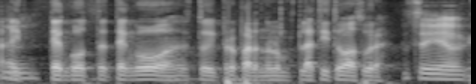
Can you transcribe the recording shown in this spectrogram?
ahí Mm. tengo, te tengo, estoy preparándole un platito de basura. Sí, ok.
